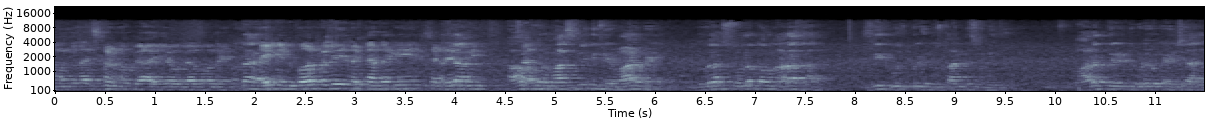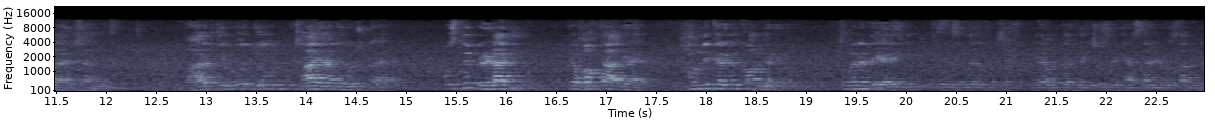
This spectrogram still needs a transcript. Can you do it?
मंगलाचरण होगा ये होगा वो नहीं। एक इनफॉर्मली रखा था कि अच्छा, आप ब्रह्मास्त्र के निर्माण में दो हज़ार सोलह का नारा था श्री भोजपुरी हिंदुस्तान की सुनी थी भारत तेरे टुकड़े होंगे इंशाअल्लाह इंशाअल्लाह भारत की वो जो था यहाँ हो चुका है उसने प्रेरणा दी कि वक्त आ गया है। हम नहीं करेंगे, कौन करेगा? तो मैंने तैयारी की बच्चों से यहाँ सारे लोग साथ में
